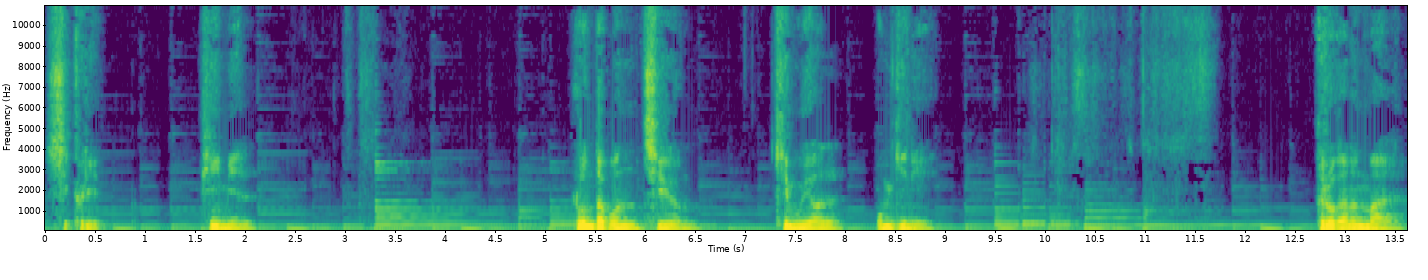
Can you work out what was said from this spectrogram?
시크릿 비밀. 론다본 지음 김우열 옮기니. 들어가는 말.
